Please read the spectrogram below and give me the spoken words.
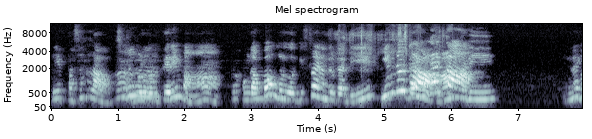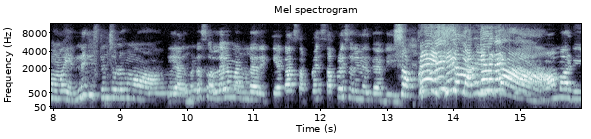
ஏய் பசங்களா? உங்களுக்கு தெரியுமா? உங்க அப்பா உங்களுக்கு ஒரு கிஃப்ட் வாங்கி வந்திருக்காடி எங்களுக்கா? ஆமாடி. மாமா என்ன கிஃப்ட்னு சொல்லுங்கம்மா. ஏய் அது மட்டும் சொல்லவே மாட்டாரு கேட்டா சர்ப்ரைஸ் சர்ப்ரைஸ் சொல்லின்னு இருக்காடி சர்ப்ரைஸ் எங்களுக்கா? ஆமாடி.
